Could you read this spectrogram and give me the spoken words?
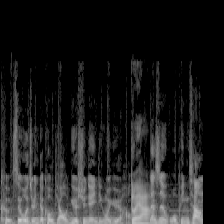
课，所以我觉得你的口条越训练一定会越好。对啊，但是我平常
